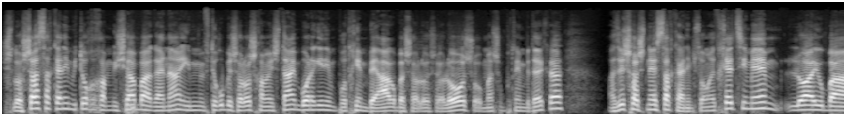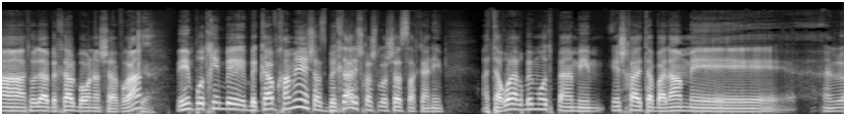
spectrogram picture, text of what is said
שלושה שחקנים מתוך החמישה בהגנה, אם יפתחו ב-3-5-2, בוא נגיד אם פותחים ב-4-3-3, או מה שפותחים בדרך כלל, אז יש לך שני שחקנים, זאת אומרת חצי מהם לא היו, ב, אתה יודע, בכלל בעונה שעברה, כן. ואם פותחים ב- בקו חמש, אז בכלל יש לך שלושה שחקנים. אתה רואה הרבה מאוד פעמים, יש לך את הבלם, אה, לא,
